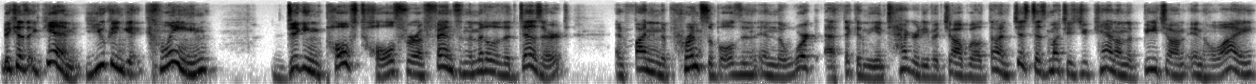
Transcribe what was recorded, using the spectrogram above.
because again, you can get clean digging post holes for a fence in the middle of the desert and finding the principles in, in, the work ethic and the integrity of a job well done just as much as you can on the beach on in Hawaii,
